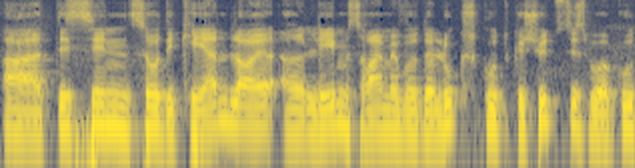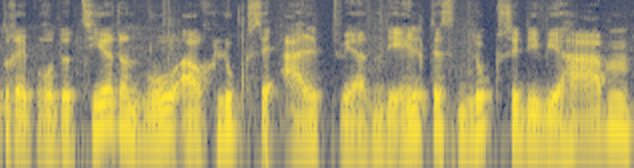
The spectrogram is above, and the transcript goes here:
Äh, das sind so die Kernlebensräume, wo der Luchs gut geschützt ist, wo er gut reproduziert und wo auch Luchse alt werden. Die ältesten Luchse, die wir haben,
